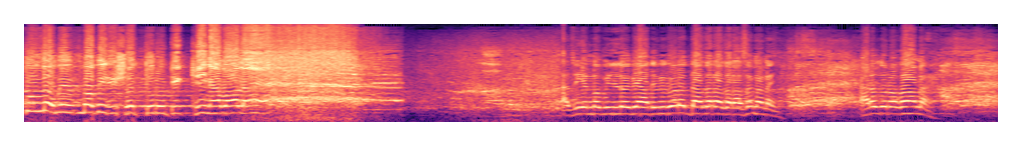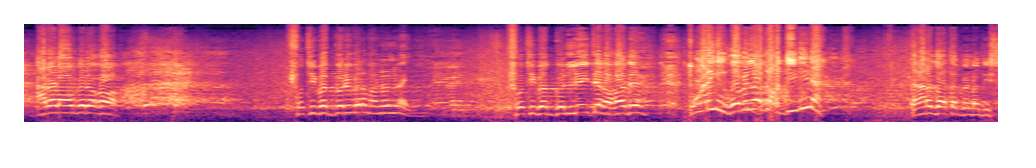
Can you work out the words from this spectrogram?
তুমি নবীর- শত্রু ঠিক কিনা বলে। আজকে নবীর লবি আদবি করে দাদা রাজার আছে না নাই? আরও জোর না? আরও খাও প্রতিবাদ করিবার মানুষ নাই। প্রতিবাদ করলেই তো রহা দে। তোমার ই হবে না দিবি না। আর দত বেন দিস?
